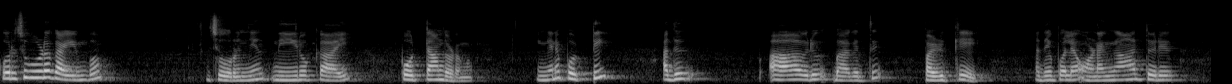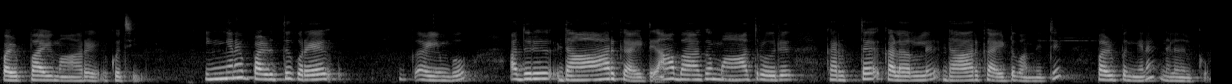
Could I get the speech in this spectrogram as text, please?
കുറച്ചുകൂടെ കഴിയുമ്പം ചൊറിഞ്ഞ് നീരൊക്കെ ആയി പൊട്ടാൻ തുടങ്ങും. ഇങ്ങനെ പൊട്ടി അത് ആ ഒരു ഭാഗത്ത് പഴുക്കുകയും അതേപോലെ ഉണങ്ങാത്തൊരു പഴുപ്പായി മാറുകയൊക്കെ ചെയ്യും. ഇങ്ങനെ പഴുത്ത് കുറേ കഴിയുമ്പോൾ അതൊരു ഡാർക്കായിട്ട് ആ ഭാഗം മാത്രം ഒരു കറുത്ത കളറിൽ ഡാർക്കായിട്ട് വന്നിട്ട് പഴുപ്പ് ഇങ്ങനെ നിലനിൽക്കും.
